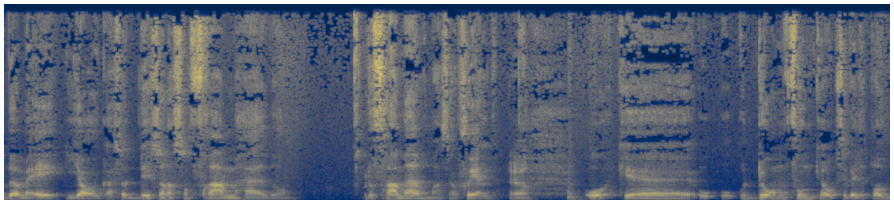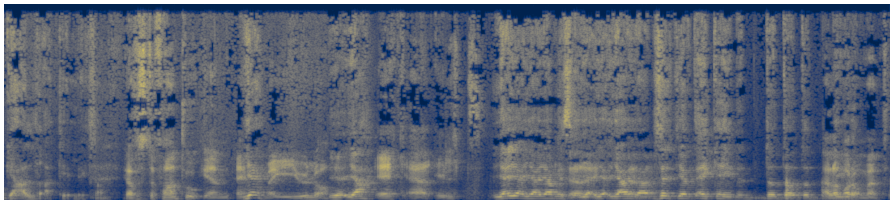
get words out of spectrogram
börjar med ek, jag. Alltså det är sådana som framhäver, då framhäver man sig själv. Ja. Och, eh, och, och- och de funkar också väldigt bra att gallra till liksom. Ja, for Stefan tok en, en Ja. til meg i jula. Ja, ja. Ek er ilt. Ja, ja, ja, ja, precis. Ja, ja, ja, ja, precis. Jag, jag, då, då, då, Eller var det omvänt?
